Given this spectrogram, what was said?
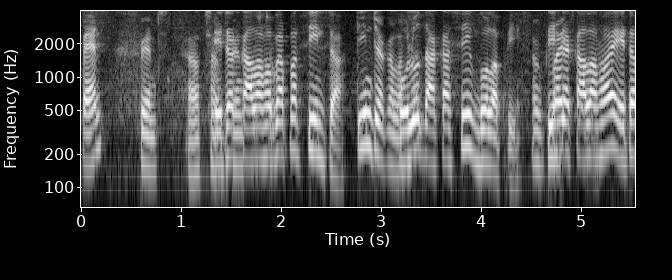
প্যান্ট প্যান্ট আচ্ছা এটার কালার হবে আপনার তিনটা। তিনটা কালার হলুদ আকাশি গোলাপি। তিনটা কালার হয় এটা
